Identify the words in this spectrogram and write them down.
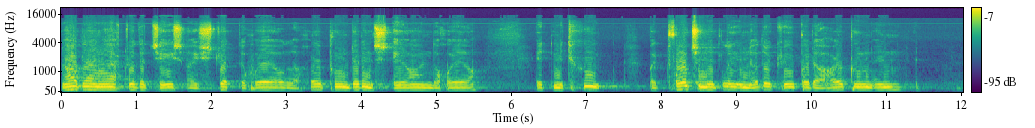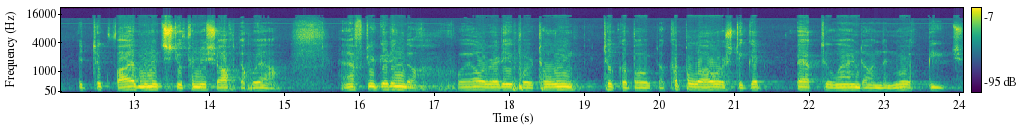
Not long after the chase, I struck the whale. The harpoon didn't stay on the whale. It mithoot but fortunately another crew put a harpoon in. It, it took five minutes to finish off the whale. After getting the whale ready for towing, it took about a couple hours to get back to land on the North Beach.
